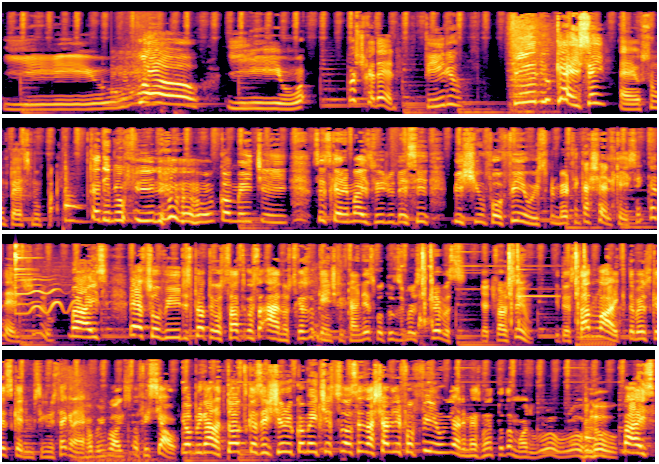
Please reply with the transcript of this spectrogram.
E uou! E uou! Poxa, cadê ele? Filho? Filho, que é isso, hein? É, eu sou um péssimo pai. Cadê meu filho? Comente aí. Vocês querem mais vídeo desse bichinho fofinho? Isso primeiro tem que ele, que é isso, hein? Cadê ele? Sumiu. Mas, esse foi o vídeo. Espero ter gostado. Se gostar... Ah, não esqueça do quente. Clicar nesse botão e inscreva-se. E ativar o sininho. E testar o like. Também não esqueça de me seguir no Instagram. É Vlogs Oficial. E obrigado a todos que assistiram e comente se vocês acharam ele fofinho. E olha, minhas mãos toda mole. Uou, uou, uou. Mas,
